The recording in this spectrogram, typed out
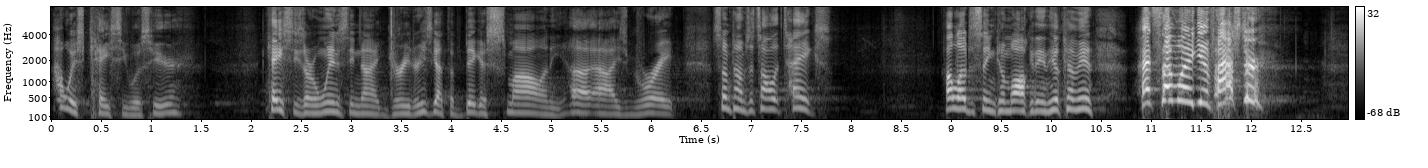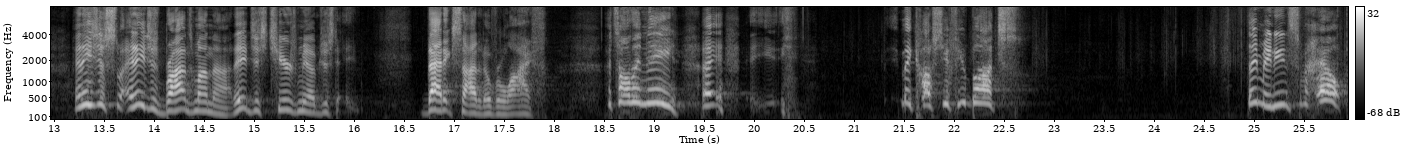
I wish Casey was here. Casey's our Wednesday night greeter. He's got the biggest smile and he, uh, he's great. Sometimes that's all it takes. I love to see him come walking in. He'll come in, had some way again, Pastor. And he just and he just brightens my night. It just cheers me up, just that excited over life. That's all they need. It may cost you a few bucks. They may need some help.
